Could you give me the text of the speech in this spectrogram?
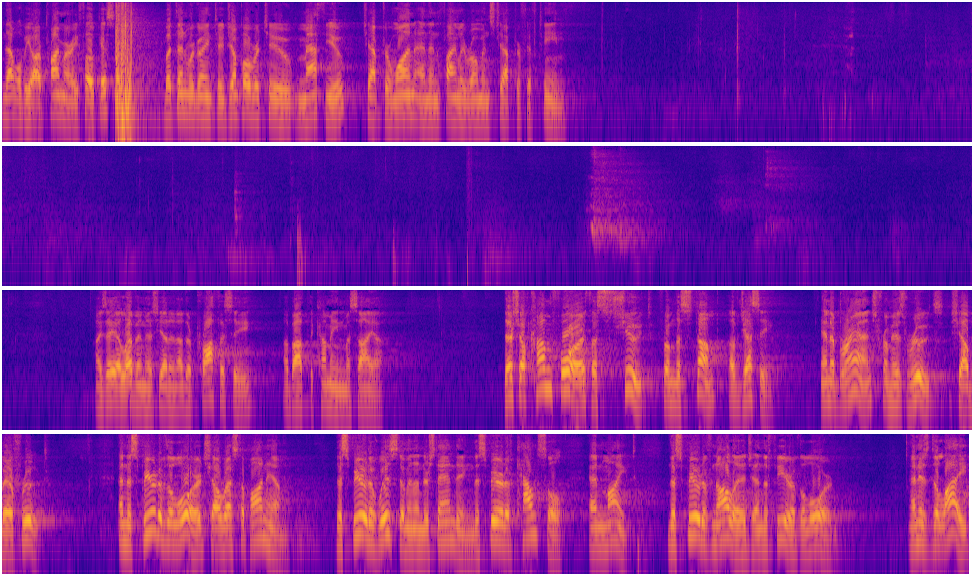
That will be our primary focus. But then we're going to jump over to Matthew chapter 1 and then finally Romans chapter 15. Isaiah 11 is yet another prophecy about the coming Messiah. There shall come forth a shoot from the stump of Jesse, and a branch from his roots shall bear fruit. And the Spirit of the Lord shall rest upon him the Spirit of wisdom and understanding, the Spirit of counsel and might, the Spirit of knowledge and the fear of the Lord. And his delight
